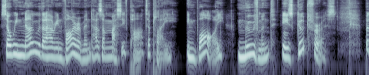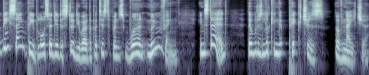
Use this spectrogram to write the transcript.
So we know that our environment has a massive part to play in why movement is good for us. But these same people also did a study where the participants weren't moving. Instead, they were just looking at pictures of nature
